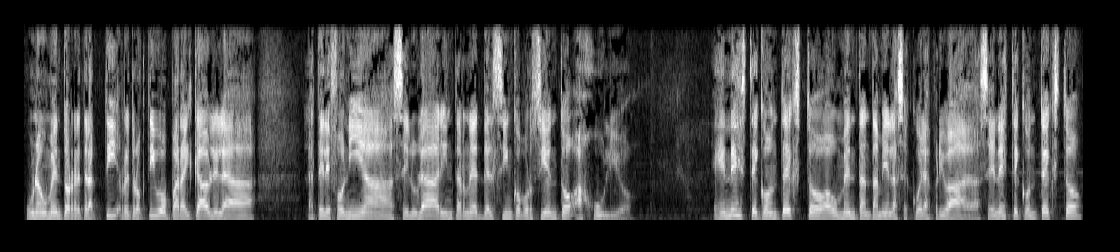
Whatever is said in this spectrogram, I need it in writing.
un aumento retroactivo para el cable, la, la telefonía celular, internet del 5% a julio. En este contexto aumentan también las escuelas privadas. En este contexto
